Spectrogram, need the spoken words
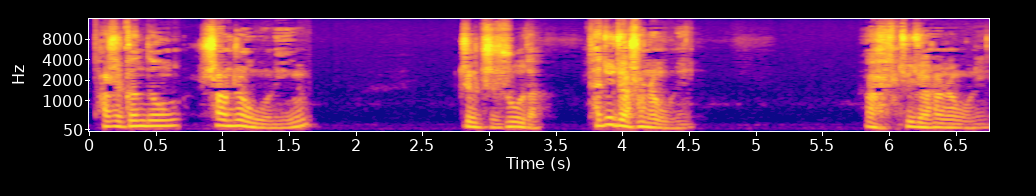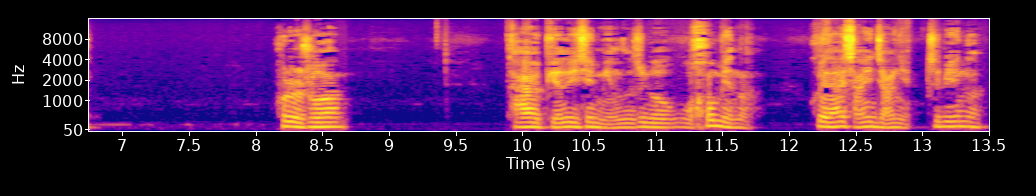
它是跟踪上证五零这个指数的，它就叫上证五零啊，就叫上证五零。或者说，它还有别的一些名字，这个我后面呢会给大家详细讲解，这边呢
